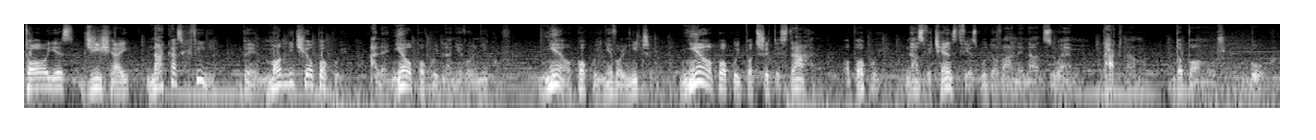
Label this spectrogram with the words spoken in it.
To jest dzisiaj nakaz chwili, by modlić się o pokój, ale nie o pokój dla niewolników, nie o pokój niewolniczy, nie o pokój podszyty strachem, o pokój na zwycięstwie zbudowany nad złem. Tak nam dopomóż Bóg.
